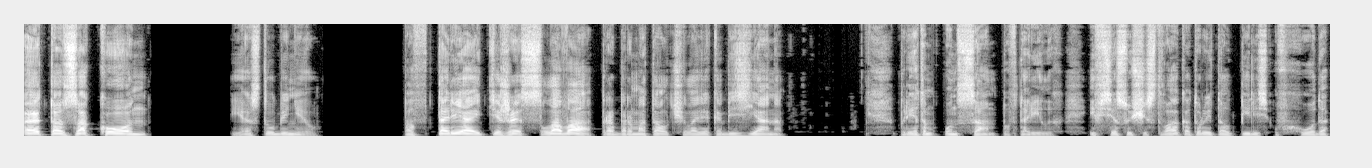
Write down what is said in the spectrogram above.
Это закон!» Я столбенел. «Повторяйте же слова!» — пробормотал человек-обезьяна. При этом он сам повторил их, и все существа, которые толпились у входа,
